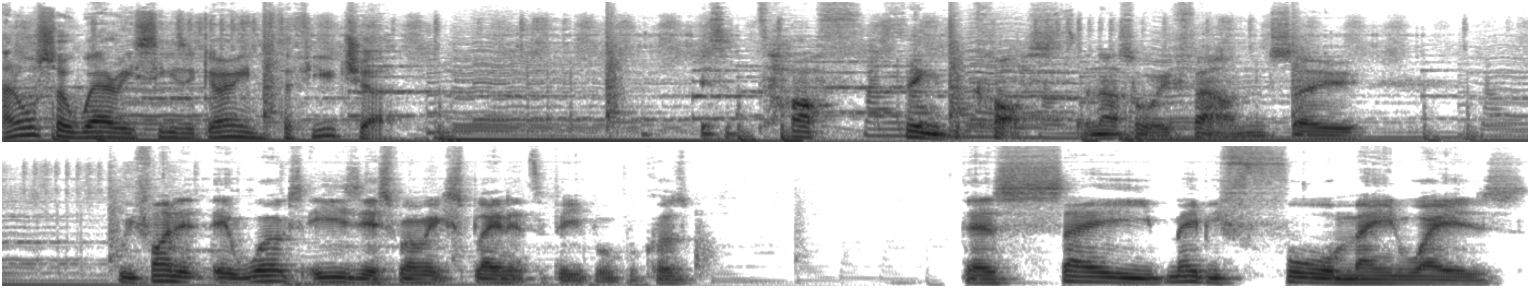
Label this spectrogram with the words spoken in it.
and also where he sees it going into the future. It's a tough thing to cost, and that's what we found. So we find it it works easiest when we explain it to people because there's say maybe four main ways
